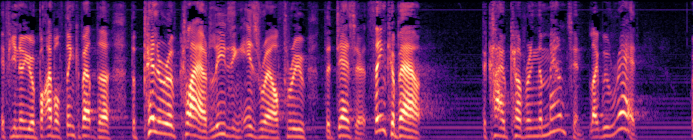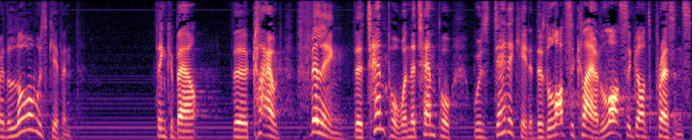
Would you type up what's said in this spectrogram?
If you know your Bible, think about the, the pillar of cloud leading Israel through the desert. Think about the cloud covering the mountain, like we read, where the law was given. Think about the cloud filling the temple when the temple was dedicated. There's lots of cloud, lots of God's presence.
